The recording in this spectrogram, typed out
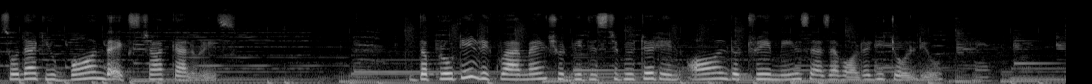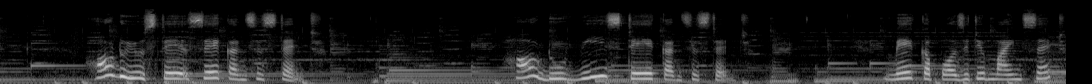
so that you burn the extra calories. The protein requirement should be distributed in all the three meals as I've already told you. How do you stay say consistent? How do we stay consistent? Make a positive mindset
